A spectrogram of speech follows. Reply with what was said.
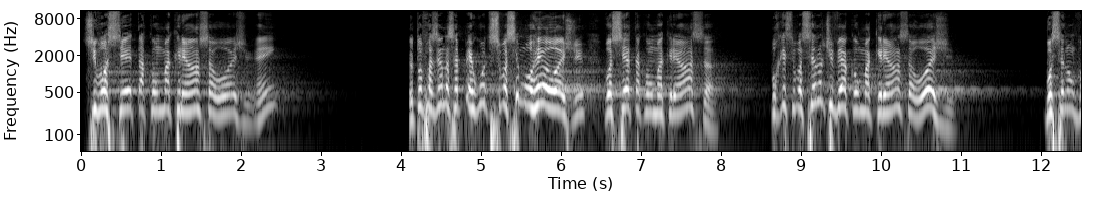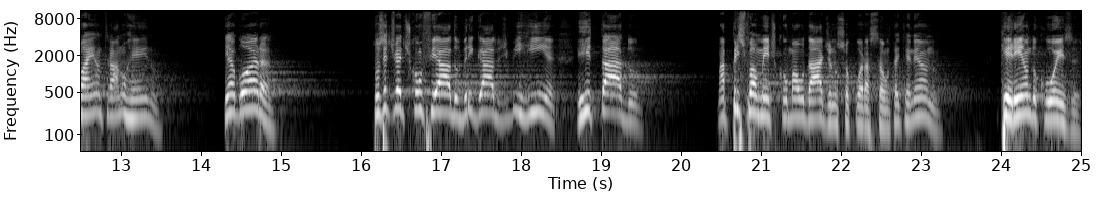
Se você está como uma criança hoje, hein? Eu estou fazendo essa pergunta: se você morrer hoje, você está como uma criança? Porque se você não tiver como uma criança hoje, você não vai entrar no reino. E agora? Se você estiver desconfiado, brigado, de birrinha, irritado, mas principalmente com maldade no seu coração, está entendendo? Querendo coisas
